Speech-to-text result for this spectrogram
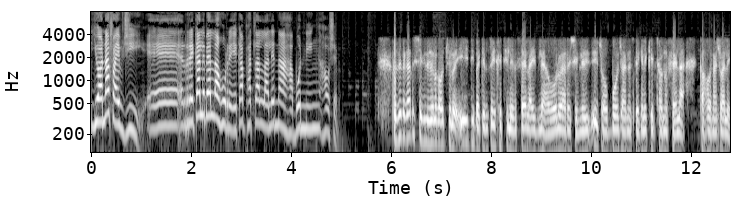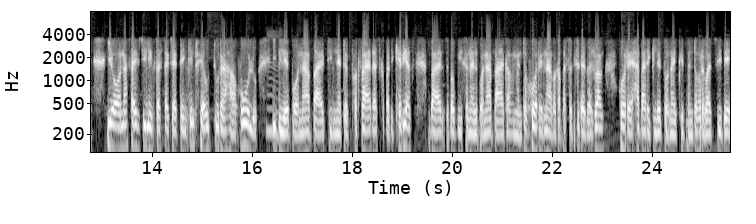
yona five g um re ka lebella gore e ka phatlalla le naha boneng ha o sheba re tsere ka re shebile jalo ka o tsholo e dibakeng tse ikgethileng fela ebile haholo ya re shebile e tswa bo johannesburg le cape town fela ka hona jwale yona five g infrastructure teng ke ntho ya o tura haholo hmm. ebile bona ba di-network providers kapa di-carriers ba ntse ba buisana le bona ba government hore na ba ka ba subsidize jwang hore ha ba rekile tsona equipment hore ba tsebe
